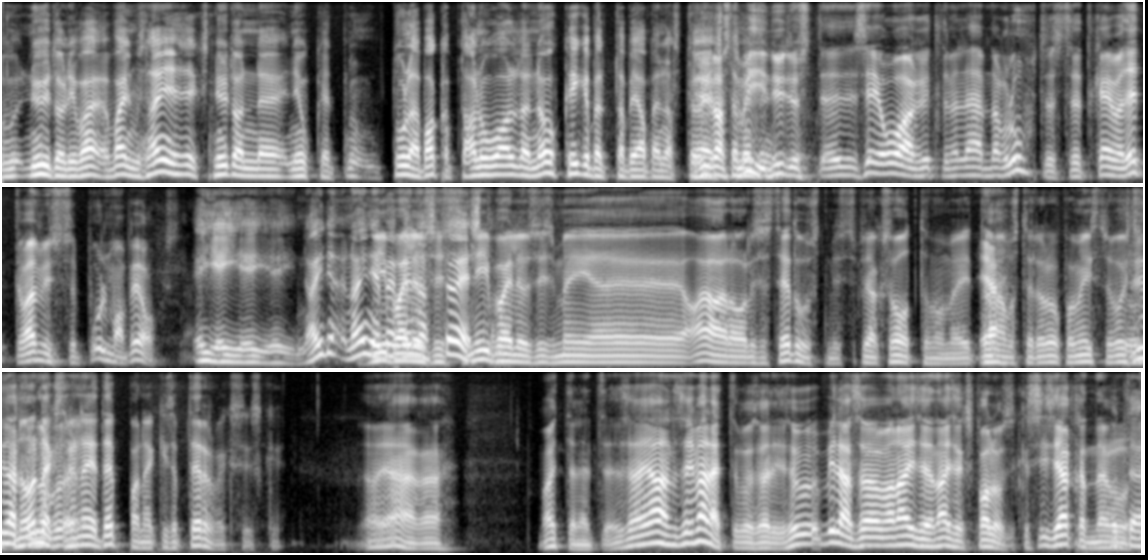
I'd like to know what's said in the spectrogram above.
nüüd oli valmis naiseks, nüüd on eh, niisugune, et tuleb, hakkab tanu alla, noh, kõigepealt ta peab ennast nüüd vastupidi, nüüd just eh, see hooaeg, ütleme, läheb nagu luhtedest, et käivad ettevalmistused pulmapeoks. ei, ei, ei, ei, naine, naine nii peab ennast siis, tõestama. nii palju siis meie ajaloolisest edust, mis peaks ootama meid tänavustel Euroopa meistrivõistlustel. no õnneks nagu... Rene Teppan äkki saab terveks siiski. nojah, aga ma ütlen, et sa, Jaan, sa ei mäleta, kus oli, millal sa oma naise naiseks palusid, kas siis ei hakanud nagu Oota,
